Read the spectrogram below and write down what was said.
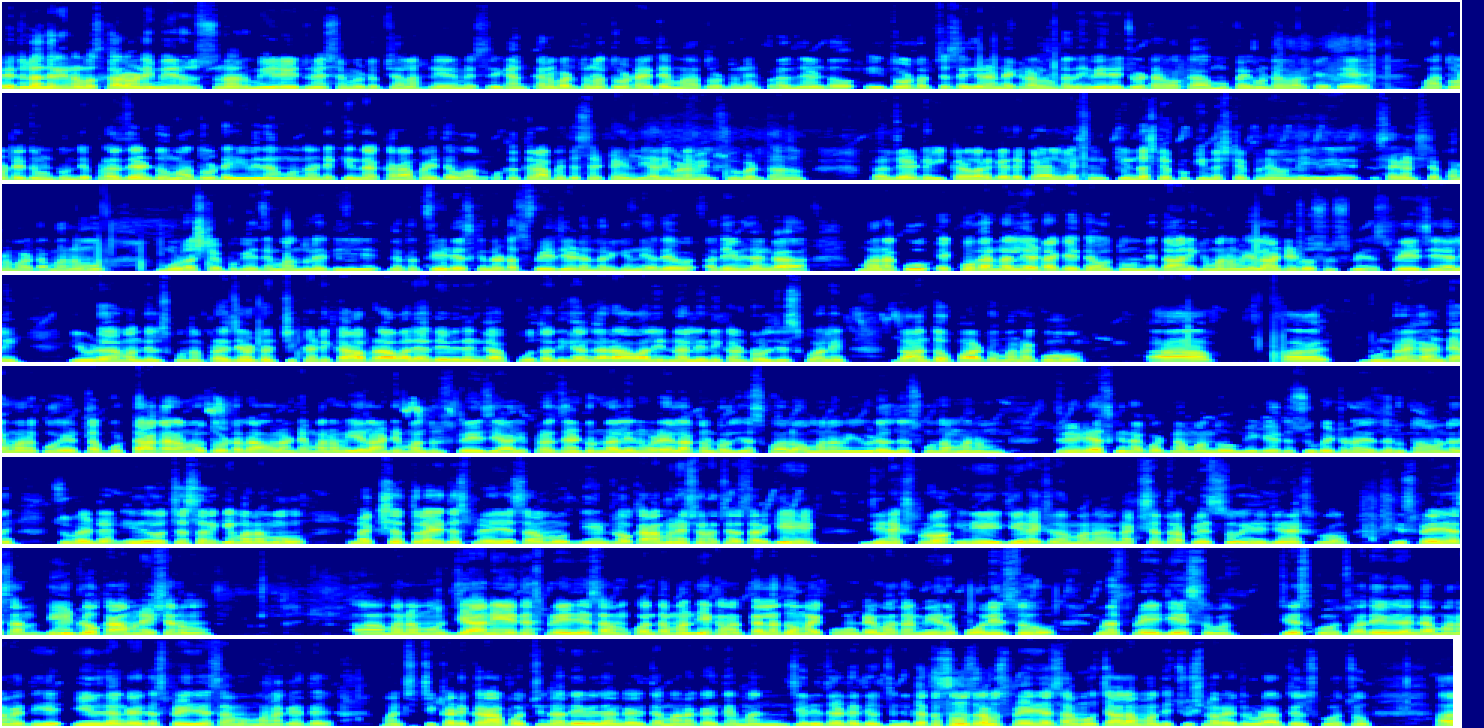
రైతులందరికీ నమస్కారం అండి. మీరు చూస్తున్నారు మీ రైతు నేస్తం యూట్యూబ్ ఛానల్. నేను మీ శ్రీకాంత్. కనబడుతున్న తోట అయితే మా తోటనే. ప్రజెంట్ ఈ తోట వచ్చేసరికి రెండు ఎకరాలు ఉంటుంది. వేరే చోట ఒక ముప్పై గుంటల వరకు అయితే మా తోట అయితే ఉంటుంది. ప్రజెంట్ మా తోట ఈ విధంగా ఉందంటే కింద క్రాప్ అయితే ఒక- క్రాప్ అయితే సెట్ అయింది. అది కూడా మీకు చూపెడతాను. ప్రజెంట్ ఇక్కడ వరకు అయితే కాయలు కాసింది. కింద స్టెప్ కింద స్టెప్నే ఉంది. ఇది సెకండ్ స్టెప్ అన్నమాట. మనము మూడో స్టెప్కి అయితే మందులు అయితే గత త్రీ డేస్ కిందట స్ప్రే చేయడం జరిగింది. అదే అదేవిధంగా మనకు ఎక్కువగా నల్లి అటాక్ అయితే అవుతుంది. దానికి మనం ఎలాంటి డోసులు స్ప్రే స్ప్రే చేయాలి? ఈ వీడియో మనం తెలుసుకుందాం. ప్రజెంట్ చిక్కటి కాపు రావాలి. అదేవిధంగా పూత అధికంగా రావాలి. నల్లిని కంట్రోల్ చేసుకోవాలి. దాంతోపాటు మనకు గుండ్రంగా అంటే మనకు ఎట్లా బుట్టాకారంలో తోట రావాలంటే మనం ఎలాంటి మందులు స్ప్రే చేయాలి? ప్రజెంట్ నల్లిని కూడా ఎలా కంట్రోల్ చేసుకోవాలో మనం ఈ వీడియోలు తెలుసుకుందాం. మనం త్రీ డేస్ కింద కొట్టిన మందు మీకైతే చూపెట్టడం జరుగుతూ ఉంటుంది. చూపెట్టండి. ఇది వచ్చేసరికి మనము నక్షత్ర అయితే స్ప్రే చేసాము దీంట్లో కాంబినేషన్ వచ్చేసరికి జీనెక్స్ ప్రో ఇది జీనెక్స్ మన నక్షత్ర ప్లస్ ఇది జీనెక్స్ ప్రో ఇది స్ప్రే చేసాము దీంట్లో కాంబినేషను మనము జానీ అయితే స్ప్రే చేసాము కొంతమంది ఇక తెల్లదోమ ఎక్కువ ఉంటే మాత్రం మీరు పోలీసు కూడా స్ప్రే చేస్తూ చేసుకోవచ్చు. అదేవిధంగా మనమైతే ఈ- విధంగా అయితే స్ప్రే చేసాము. మనకైతే మంచి చిక్కటి క్రాప్ వచ్చింది. అదే విధంగా అయితే మనకైతే మంచి రిజల్ట్ అయితే వచ్చింది. గత సంవత్సరం స్ప్రే చేసాము. చాలామంది చూసిన రైతులు కూడా తెలుసుకోవచ్చు.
